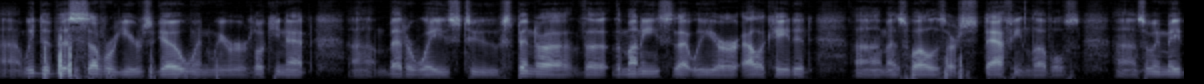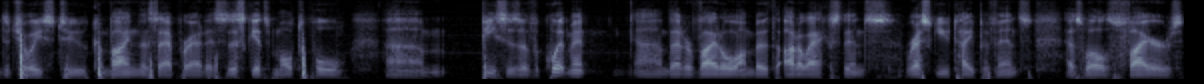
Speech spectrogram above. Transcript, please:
Uh, we did this several years ago when we were looking at um, better ways to spend uh, the, the monies that we are allocated um, as well as our staffing levels. Uh, so we made the choice to combine this apparatus. This gets multiple um, pieces of equipment uh, that are vital on both auto accidents, rescue type events, as well as fires.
